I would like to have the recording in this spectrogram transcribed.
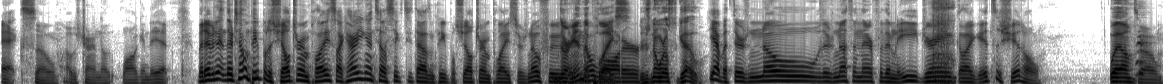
X, so I was trying to log into it. But evidently, they're telling people to shelter in place. Like, how are you going to tell sixty thousand people shelter in place? There's no food. They're in the no place. Water. There's nowhere else to go. yeah, but there's no there's nothing there for them to eat, drink. Like, it's a shithole. Well, So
